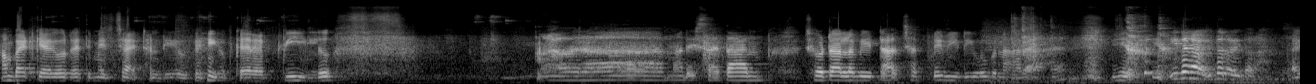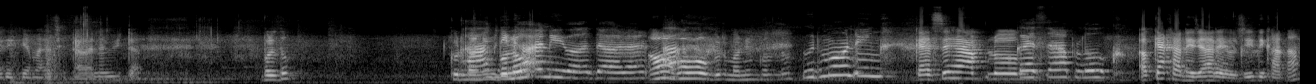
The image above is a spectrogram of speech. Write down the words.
हम बैठ के हो रहे थे मेरी चाय ठंडी हो गई। अब कह रहा है पी लो। और हमारे शैतान छोटा वाला बेटा छत पे वीडियो बना रहा है। ये इधर आओ इधर आओ इधर। आई देखिए हमारा छोटा वाला बेटा बोल दो गुड मॉर्निंग बोलो है ओहो गुड मॉर्निंग बोल दो गुड मॉर्निंग कैसे हैं आप लोग? कैसे आप लोग? अब क्या खाने जा रहे हो जी? दिखाना।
